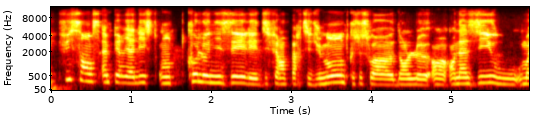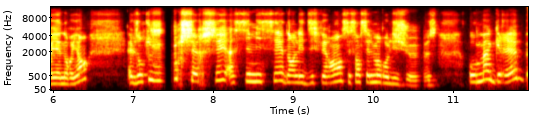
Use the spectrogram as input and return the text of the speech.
Les puissances impérialistes ont colonisé les différentes parties du monde, que ce soit en, Asie ou au Moyen-Orient, elles ont toujours cherché à s'immiscer dans les différences essentiellement religieuses. Au Maghreb,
